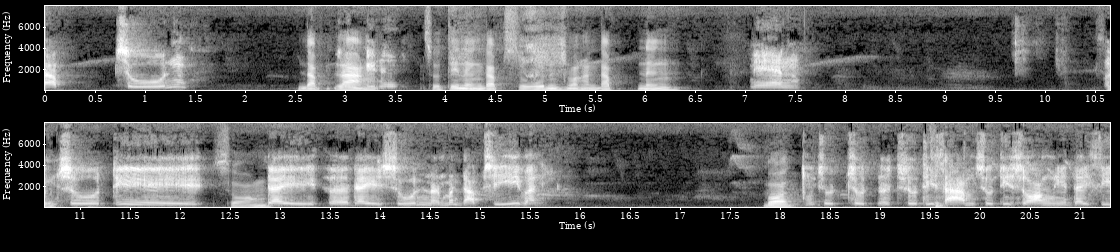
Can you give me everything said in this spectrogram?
ดับศูนย์ดับล่าง ที่หนึ่งสูตรที่หนึ่งดับศูนย์ว่าหันดับหนึ่งแมนอันสูตรที่สองได้เอ่อได้ศูนย์นั่นมันดับสีบัดนี้ บ่สูตรสูตรเอ่อสูตรที่สามสูตรที่สองนี่ได้สี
